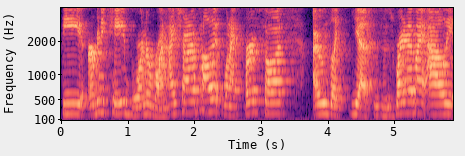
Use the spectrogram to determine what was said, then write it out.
the Urban Decay Born to Run eyeshadow palette, when I first saw it, I was like, yes, this is right up my alley.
